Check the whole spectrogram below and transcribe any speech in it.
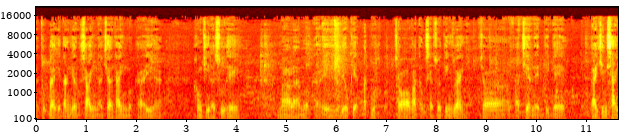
ờ, thúc đẩy cái tăng trưởng xanh đã trở thành một cái ờ, không chỉ là xu thế mà là một cái điều kiện bắt buộc cho hoạt động sản xuất kinh doanh, cho phát triển nền kinh tế. Tài chính xanh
